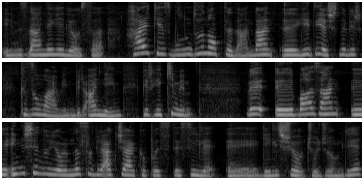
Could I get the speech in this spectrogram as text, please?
Elimizden ne geliyorsa herkes bulunduğu noktadan ben e, 7 yaşında bir kızım var benim bir anneyim bir hekimim ve e, bazen e, endişe duyuyorum nasıl bir akciğer kapasitesiyle e, gelişiyor çocuğum diye.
